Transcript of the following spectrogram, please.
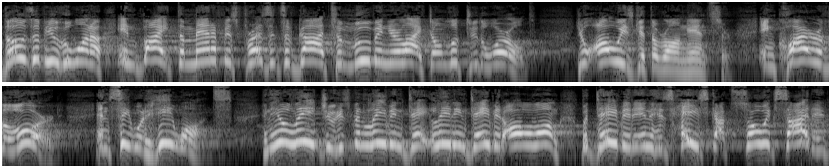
Those of you who want to invite the manifest presence of God to move in your life, don't look to the world. You'll always get the wrong answer. Inquire of the Lord and see what He wants. And He'll lead you. He's been leading, leading David all along. But David, in his haste, got so excited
